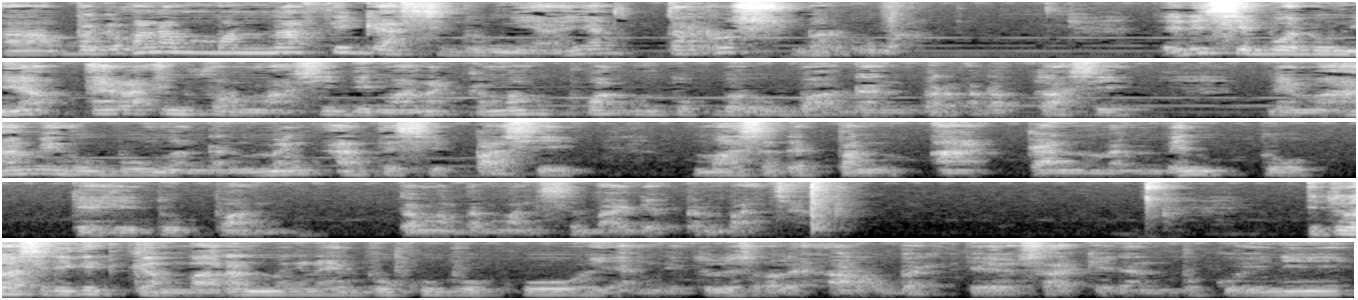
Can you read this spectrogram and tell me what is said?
uh, bagaimana menavigasi dunia yang terus berubah. Jadi sebuah dunia era informasi di mana kemampuan untuk berubah dan beradaptasi, memahami hubungan dan mengantisipasi masa depan akan membentuk kehidupan teman-teman sebagai pembaca. Itulah sedikit gambaran mengenai buku-buku yang ditulis oleh Robert Kiyosaki dan buku ini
